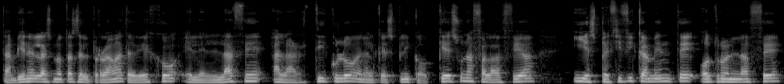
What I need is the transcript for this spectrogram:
también en las notas del programa te dejo el enlace al artículo en el que explico qué es una falacia y específicamente otro enlace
